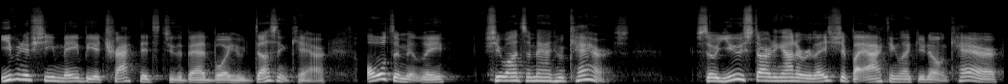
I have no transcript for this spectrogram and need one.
Even if she may be attracted to the bad boy who doesn't care, ultimately she wants a man who cares. So you starting out a relationship by acting like you don't care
